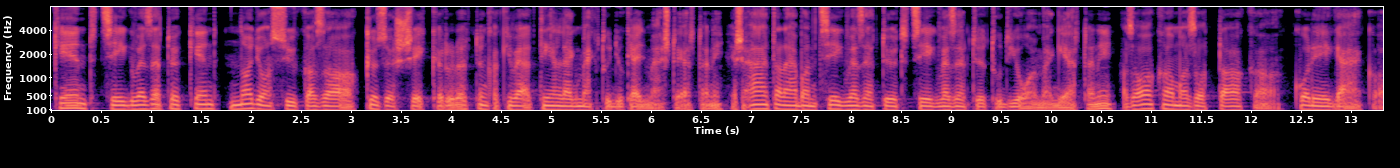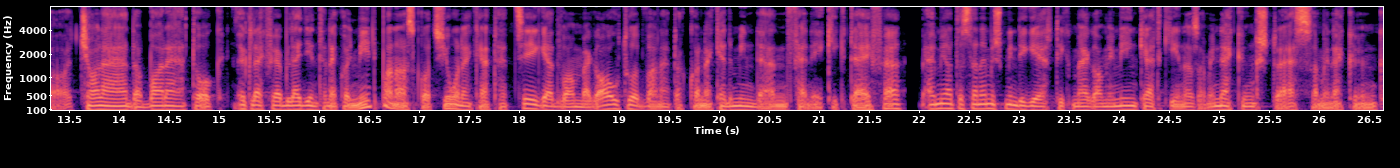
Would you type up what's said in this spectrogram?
üzletemberekként, cégvezetőként nagyon szűk az a közösség körülöttünk, akivel tényleg meg tudjuk egymást érteni. És általában cégvezetőt cégvezető tud jól megérteni. Az alkalmazottak, a kollégák, a család, a barátok, ők legfeljebb legyintenek, hogy mit panaszkodsz, jó neked, hát céged van, meg autód van, hát akkor neked minden fenékig tejfel. Emiatt aztán nem is mindig értik meg, ami minket kínoz, ami nekünk stressz, ami nekünk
